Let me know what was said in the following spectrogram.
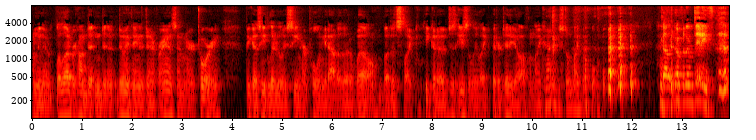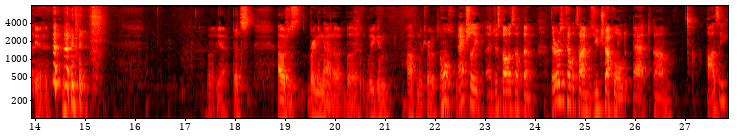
I mean, the leprechaun didn't do anything to Jennifer Aniston or Tori because he'd literally seen her pulling it out of the well. But it's like he could have just easily like bit her titty off and like, "Huh, you stole my gold." gotta go for them titties. yeah. but yeah, that's. I was just bringing that up, but we can hop into tropes. and Well, just- actually, I just thought of something. There was a couple times you chuckled at um, Ozzy.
